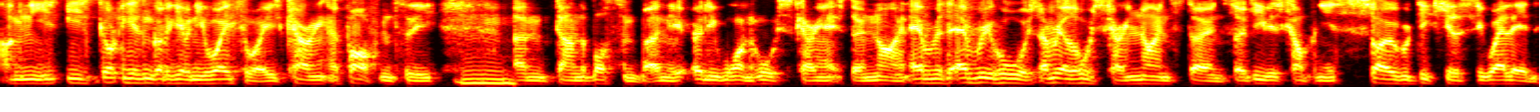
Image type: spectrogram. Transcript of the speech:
I mean he's, he's got he hasn't got to give any weight away. He's carrying apart from to the um, down the bottom, but only, only one horse is carrying eight stone nine. Every every horse, every other horse is carrying nine stone. So Devious Company is so ridiculously well in.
